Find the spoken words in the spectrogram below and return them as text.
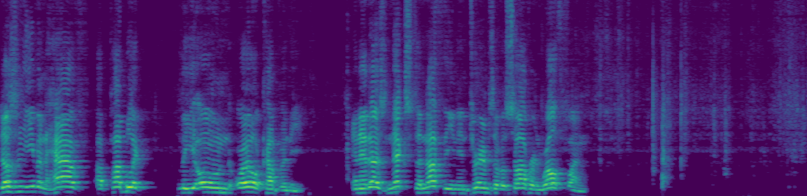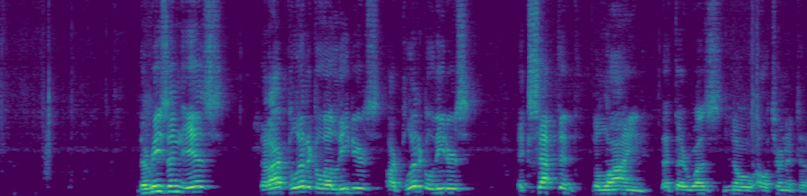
doesn't even have a publicly owned oil company, and it has next to nothing in terms of a sovereign wealth fund. The reason is that our political leaders, our political leaders accepted the line that there was no alternative.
